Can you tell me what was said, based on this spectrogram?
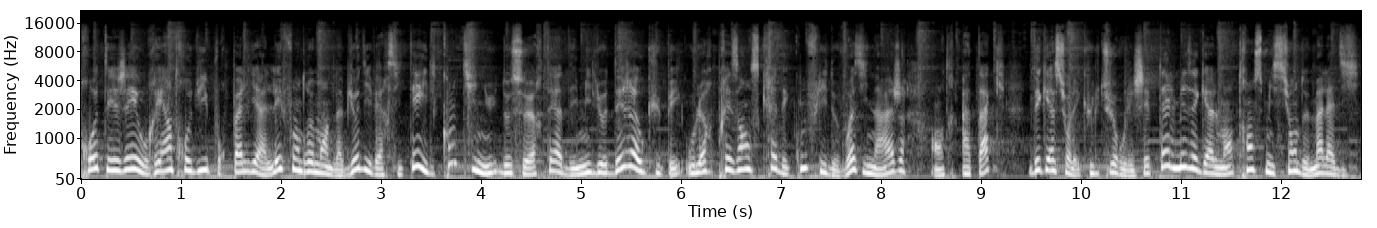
Protégés ou réintroduits pour pallier à l'effondrement de la biodiversité, ils continuent de se heurter à des milieux déjà occupés où leur présence crée des conflits de voisinage entre attaques, dégâts sur les cultures ou les cheptels, mais également transmission de maladies.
